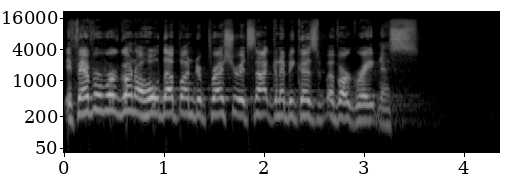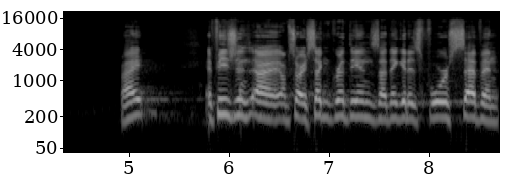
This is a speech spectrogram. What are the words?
If ever we're going to hold up under pressure, it's not going to be because of our greatness. Right? Ephesians, uh, I'm sorry, Second Corinthians, I think it is 4 7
